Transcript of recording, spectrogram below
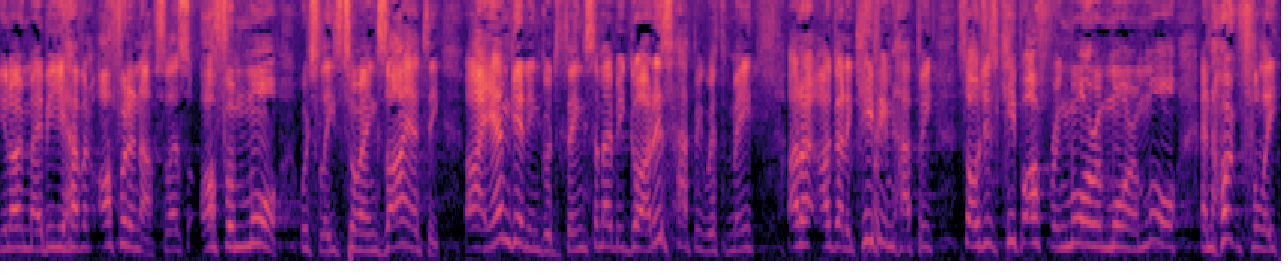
you know, maybe you haven't offered enough. So let's offer more, which leads to anxiety. I am getting good things, so maybe God is happy with me. I don't I gotta keep him happy, so I'll just keep offering more and more and more, and hopefully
